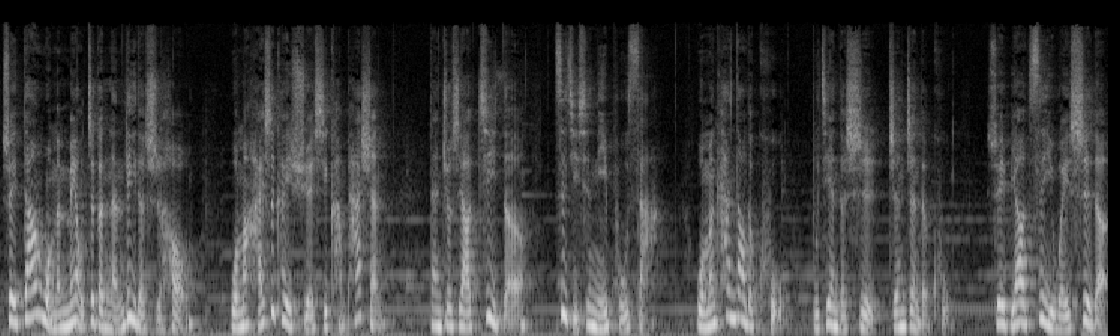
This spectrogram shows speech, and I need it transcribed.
所以，当我们没有这个能力的时候，我们还是可以学习 compassion，但就是要记得自己是泥菩萨，我们看到的苦。不见得是真正的苦，所以不要自以为是的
